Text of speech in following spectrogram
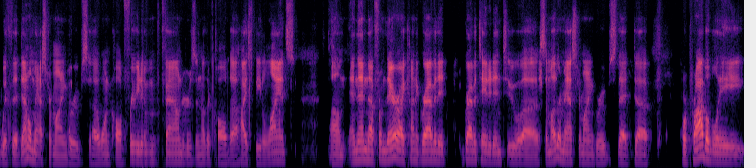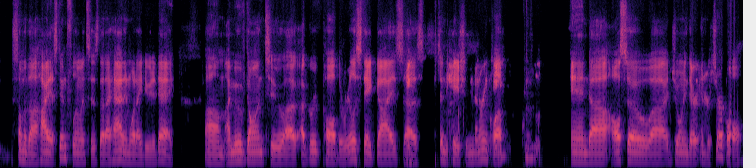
with the dental mastermind groups, uh, one called Freedom Founders, another called uh, High Speed Alliance. Um, and then uh, from there, I kind of gravitated, gravitated into uh, some other mastermind groups that uh, were probably some of the highest influences that I had in what I do today. Um, I moved on to a, a, group called the Real Estate Guys uh, Syndication Mentoring Club and uh, also uh, joined their inner circle.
